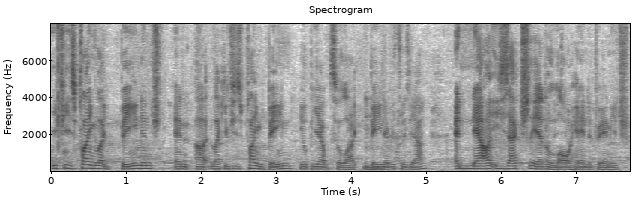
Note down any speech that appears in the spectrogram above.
if he's playing like Bean and and uh, like if he's playing Bean, he'll be able to like bean everything down. And now he's actually at a lower hand advantage.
